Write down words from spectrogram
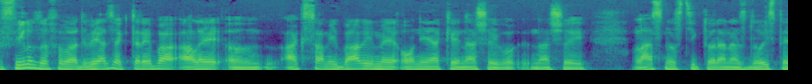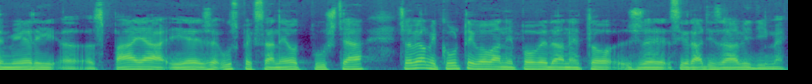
filozofovať viac, ak treba, ale eh, ak sa my bavíme o nejakej našej, našej vlastnosti, ktorá nás do istej miery eh, spája, je, že úspech sa neodpúšťa, čo je veľmi kultivovane povedané to, že si radi závidíme.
